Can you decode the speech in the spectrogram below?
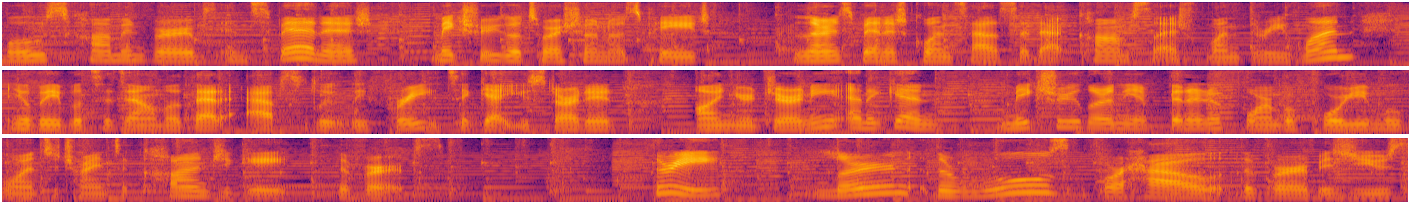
most common verbs in Spanish, make sure you go to our show notes page, learnspanishconsalsa.com slash 131, and you'll be able to download that absolutely free to get you started on your journey. And again, make sure you learn the infinitive form before you move on to trying to conjugate the verbs. Three, learn the rules for how the verb is used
